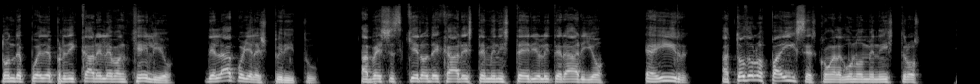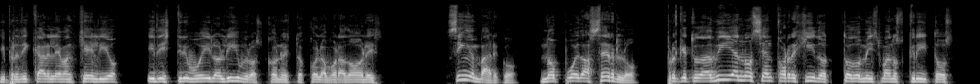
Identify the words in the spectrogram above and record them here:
donde puede predicar el Evangelio del agua y el Espíritu. A veces quiero dejar este ministerio literario e ir a todos los países con algunos ministros y predicar el Evangelio y distribuir los libros con nuestros colaboradores. Sin embargo, no puedo hacerlo porque todavía no se han corregido todos mis manuscritos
